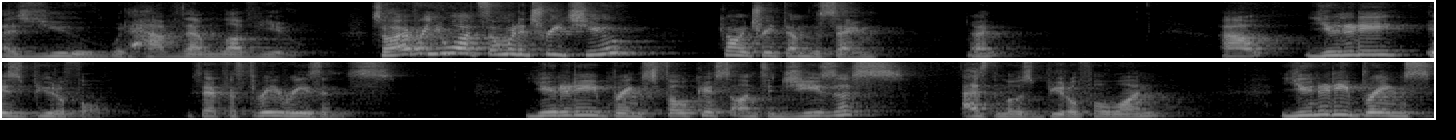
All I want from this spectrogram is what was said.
as you would have them love you. So, however you want someone to treat you, go and treat them the same. Right? Now, unity is beautiful. We say for three reasons. Unity brings focus onto Jesus as the most beautiful one. Unity brings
